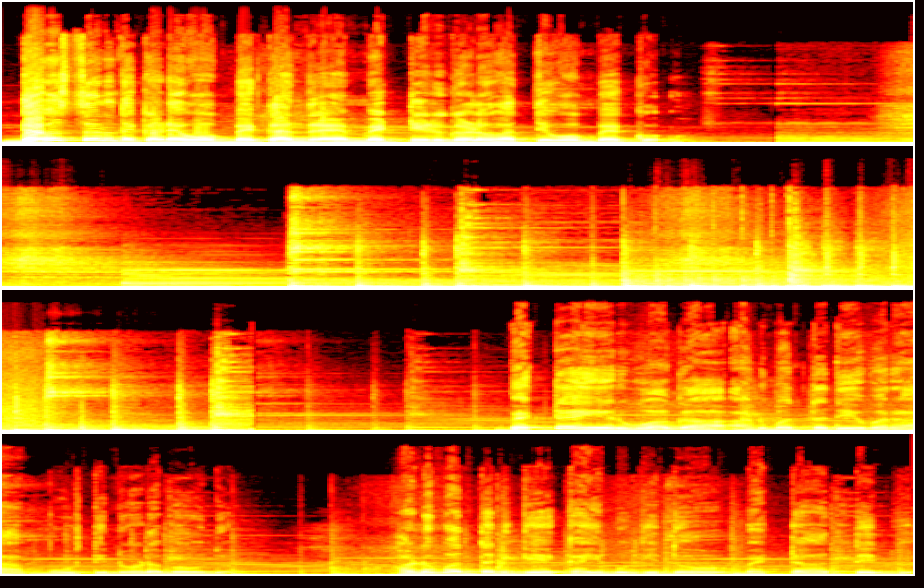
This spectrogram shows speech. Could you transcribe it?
ದೇವಸ್ಥಾನದ ಕಡೆ ಹೋಗ್ಬೇಕಂದ್ರೆ ಮೆಟ್ಟಿಲುಗಳು ಹತ್ತಿ ಹೋಗ್ಬೇಕು. ಬೆಟ್ಟ ಏರುವಾಗ ಹನುಮಂತ ದೇವರ ಮೂರ್ತಿ ನೋಡಬಹುದು. ಹನುಮಂತನಿಗೆ ಕೈ ಮುಗಿದು ಬೆಟ್ಟ ಹತ್ತಿದ್ವಿ.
